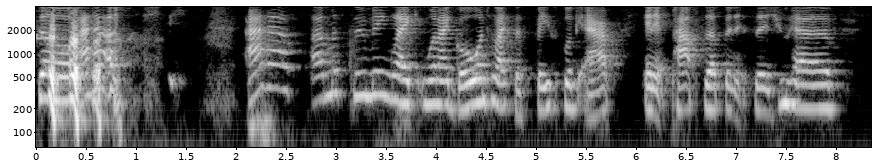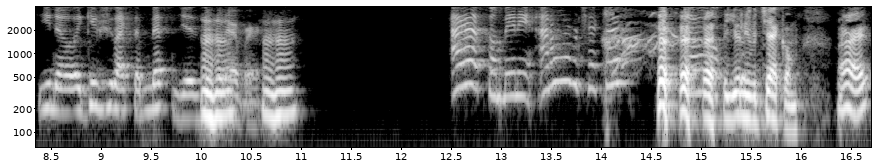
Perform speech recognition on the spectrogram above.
So I have, I have, I'm assuming like when I go into like the Facebook app and it pops up and it says you have you know, it gives you like the messages mm-hmm, or whatever. Mm-hmm. I have so many, I don't ever check that. So, you don't even check them. All right.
